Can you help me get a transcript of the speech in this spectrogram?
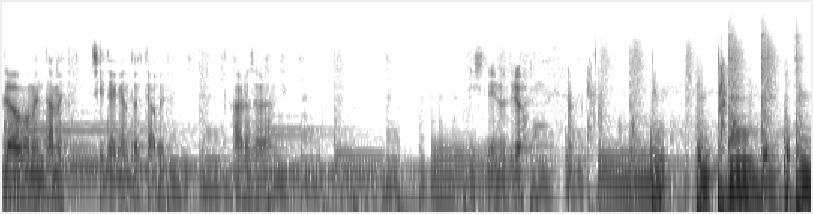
Luego comentame si te encantó este audio. Abrazo grande. Y si te nutrió.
